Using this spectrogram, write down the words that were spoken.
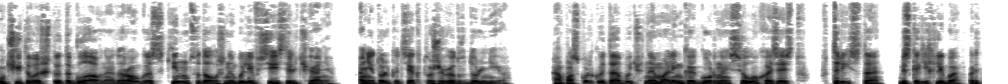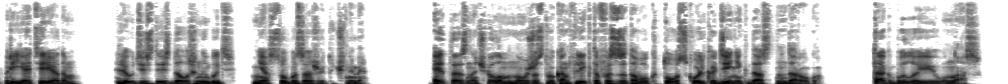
Учитывая, что это главная дорога, скинуться должны были все сельчане, а не только те, кто живет вдоль нее. А поскольку это обычное маленькое горное село хозяйств в 300, без каких-либо предприятий рядом, люди здесь должны быть не особо зажиточными. Это означало множество конфликтов из-за того, кто сколько денег даст на дорогу. Так было и у нас.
